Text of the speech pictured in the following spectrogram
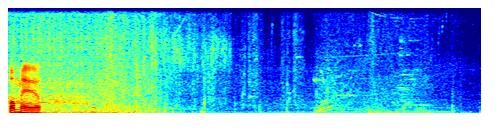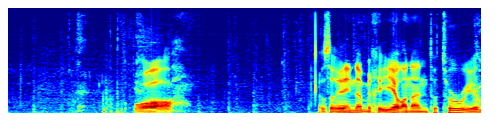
Komm her. Oh. Das erinnert mich eher an ein Tutorial.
